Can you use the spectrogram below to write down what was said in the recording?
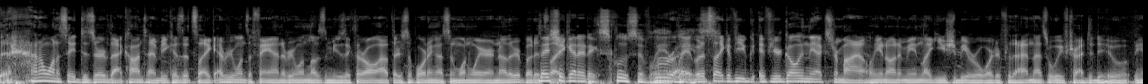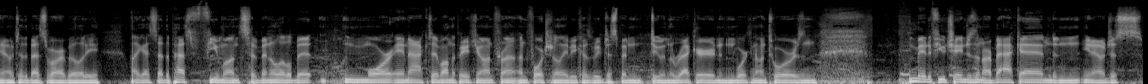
I don't want to say deserve that content because it's like everyone's a fan, everyone loves the music, they're all out there supporting us in one way or another. But it's they like, should get it exclusively, right but it's like if you if you're going the extra mile you know what i mean like you should be rewarded for that and that's what we've tried to do you know to the best of our ability like i said the past few months have been a little bit more inactive on the patreon front unfortunately because we've just been doing the record and working on tours and made a few changes in our back end and you know just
